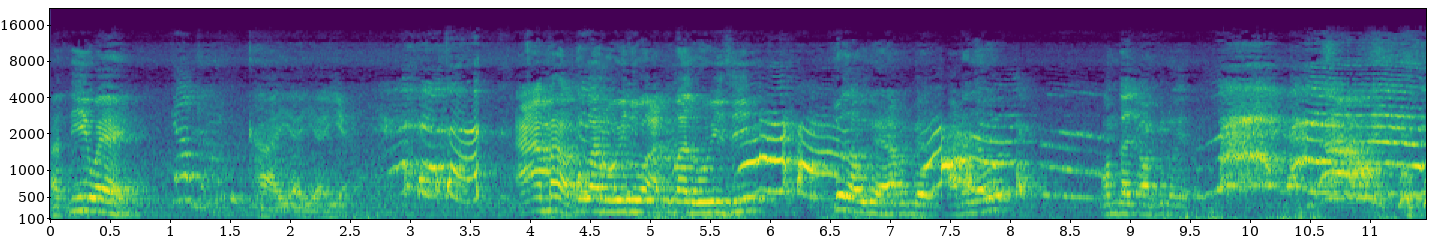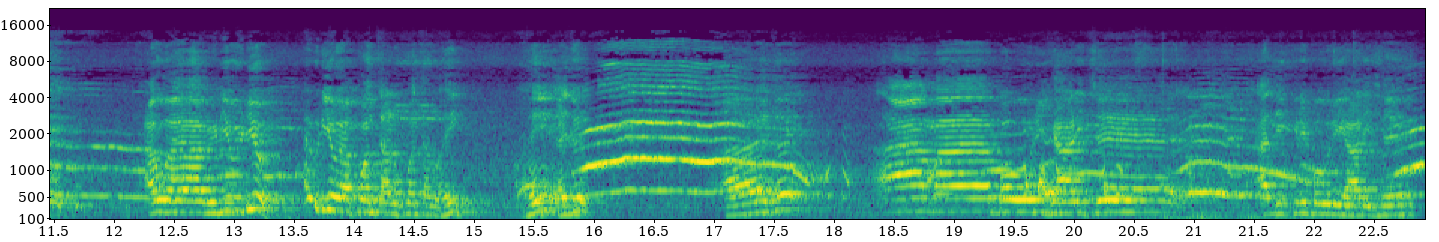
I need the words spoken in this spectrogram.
આતી હોય આય. આય આય આ મારા હતું બાર રોવી જો આટલું બાર રોવી છે શું થવું કે આપણે આટા જાવ આમ તા જાવ પેલો આવું, આ વીડિયો, વિડિયો. આ વીડિયો ફોન ચાલુ ફોન ચાલુ. હઈ હઈ હજુ હજુ આમાં બહુ રિહાળી છે. આ દીકરી બહુ રિહાળી છે.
